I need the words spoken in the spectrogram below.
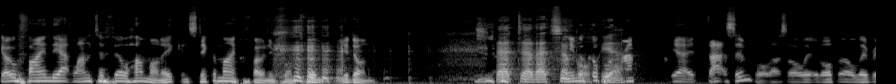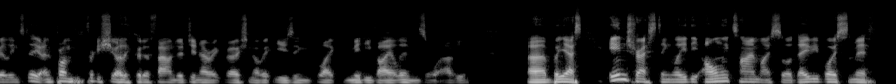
Go find the Atlanta Philharmonic and stick a microphone in front of them. You're done. That uh, that's simple. Yeah. yeah, it's that simple. That's all, it, all they really need to do. And I'm pretty sure they could have found a generic version of it using like MIDI violins or what have you. Uh, but yes, interestingly, the only time I saw Davey Boy Smith,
